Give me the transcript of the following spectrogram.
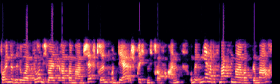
folgende Situation, ich war jetzt gerade bei meinem Chef drin und der spricht mich drauf an und mit mir hat es maximal was gemacht,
